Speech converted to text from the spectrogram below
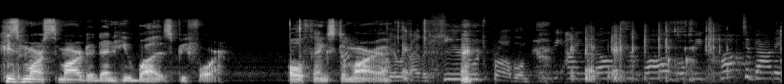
he's more smarter than he was before. All thanks to Mario. Okay, I have a huge problem. I know you're bald, but we talked about it.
